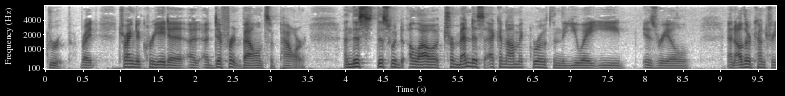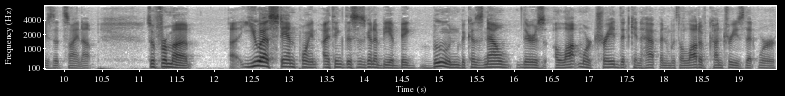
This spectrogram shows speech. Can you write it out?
group, right? Trying to create a, a, a, different balance of power. And this this would allow a tremendous economic growth in the UAE, Israel, and other countries that sign up. So from a uh, U.S. standpoint, I think this is going to be a big boon because now there's a lot more trade that can happen with a lot of countries that were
